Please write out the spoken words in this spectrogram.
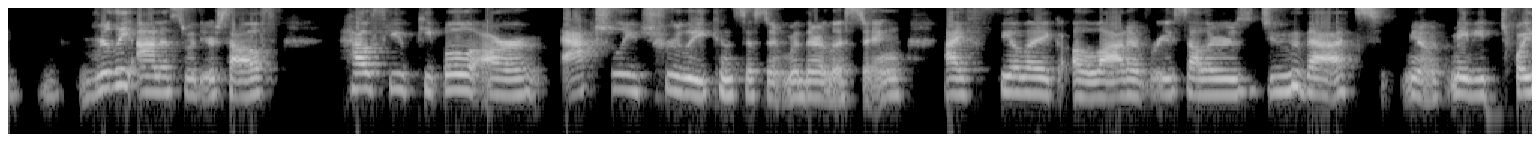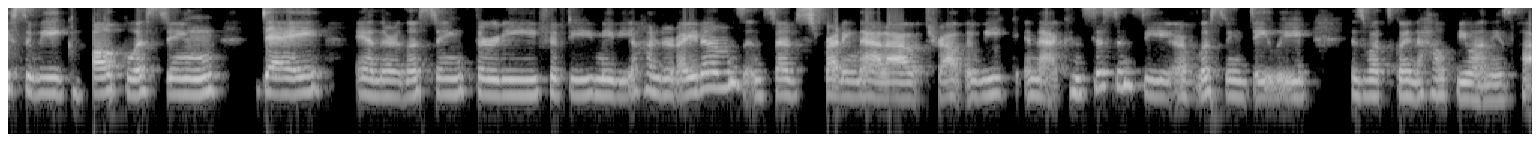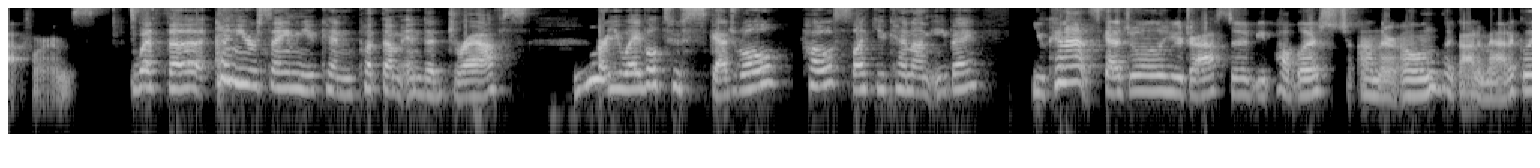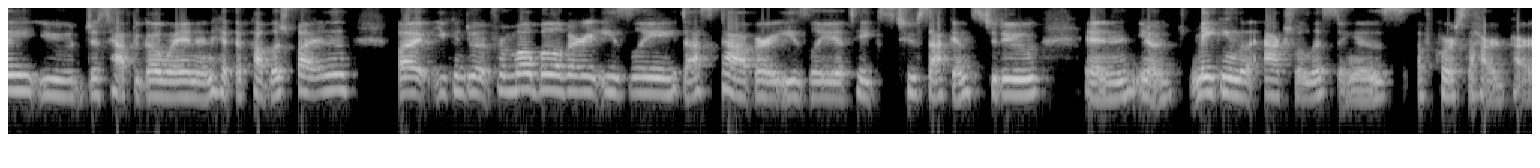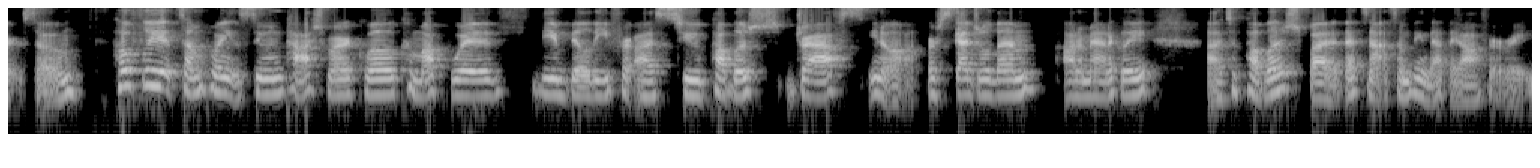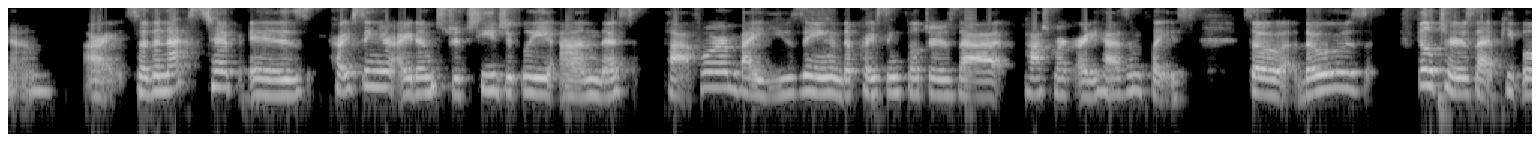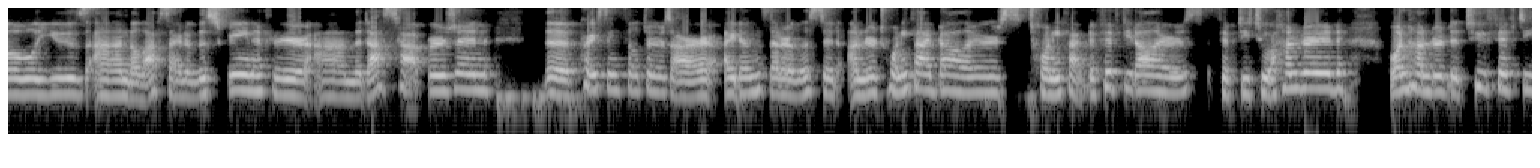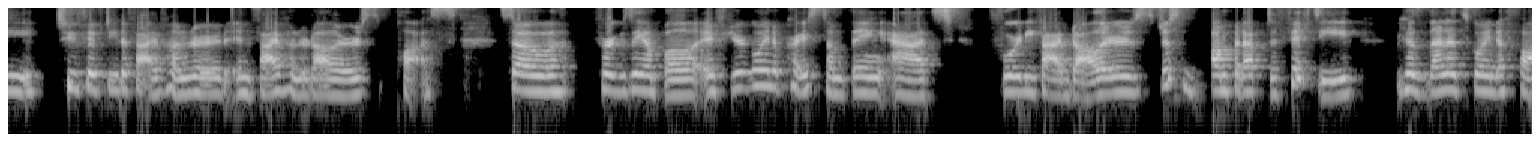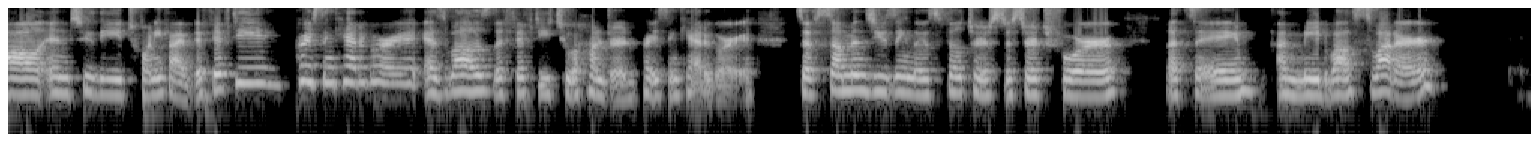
really honest with yourself how few people are actually truly consistent with their listing. I feel like a lot of resellers do that, you know, maybe twice a week bulk listing day and they're listing 30, 50, maybe 100 items instead of spreading that out throughout the week. And that consistency of listing daily is what's going to help you on these platforms. With the, you're saying you can put them into drafts. Mm-hmm. Are you able to schedule posts like you can on eBay? you cannot schedule your drafts to be published on their own like automatically you just have to go in and hit the publish button but you can do it from mobile very easily desktop very easily it takes two seconds to do and you know making the actual listing is of course the hard part so hopefully at some point soon poshmark will come up with the ability for us to publish drafts you know or schedule them automatically uh, to publish, but that's not something that they offer right now. All right. So the next tip is pricing your items strategically on this platform by using the pricing filters that Poshmark already has in place. So those filters that people will use on the left side of the screen. If you're on the desktop version, the pricing filters are items that are listed under $25, 25 to $50, 50 to 100, 100 to 250, 250 to 500, and $500 plus. So, for example, if you're going to price something at $45, just bump it up to 50 because then it's going to fall into the 25 to 50 pricing category as well as the 50 to 100 pricing category. So if someone's using those filters to search for let's say a Madewell sweater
